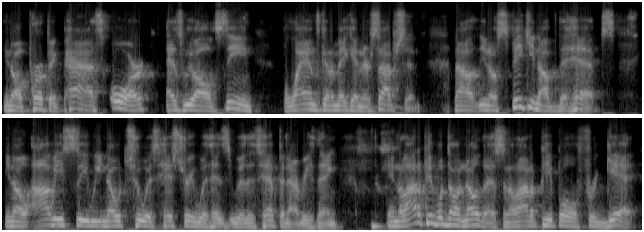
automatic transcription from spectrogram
you know, a perfect pass, or as we all have seen, Bland's going to make an interception. Now, you know, speaking of the hips, you know, obviously we know Tua's history with his with his hip and everything, and a lot of people don't know this, and a lot of people forget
